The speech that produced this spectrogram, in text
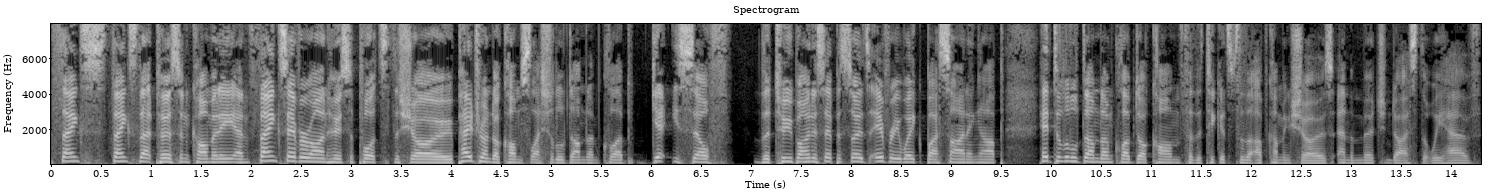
Thanks, thanks that person comedy, and thanks everyone who supports the show. Patreon.com slash Little Dum Dum Club. Get yourself the two bonus episodes every week by signing up. Head to littledumdumclub.com for the tickets to the upcoming shows and the merchandise that we have.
